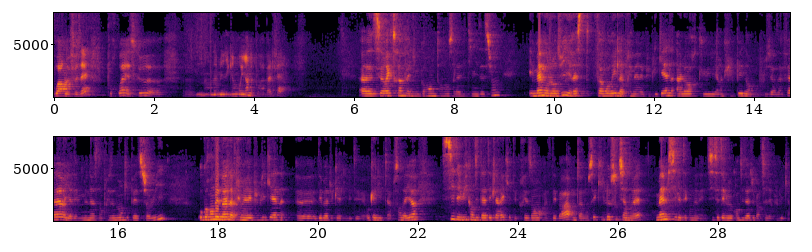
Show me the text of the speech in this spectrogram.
voire le faisait. Pourquoi est-ce que euh, un Américain moyen ne pourra pas le faire? Euh, C'est vrai que Trump a une grande tendance à la victimisation. Et même aujourd'hui, il reste favori de la primaire républicaine alors qu'il est inculpé dans plusieurs affaires. Il y a des menaces d'emprisonnement qui pèsent sur lui. Au grand débat de la primaire républicaine, euh, débat duquel il était, auquel il était absent d'ailleurs, six des huit candidats déclarés qui étaient présents à ce débat ont annoncé qu'ils le soutiendraient, même s'il était condamné, si c'était le candidat du Parti républicain.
